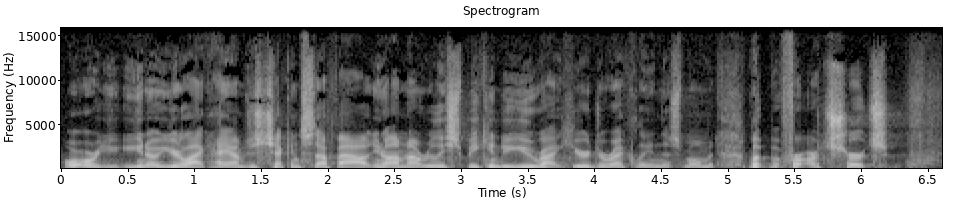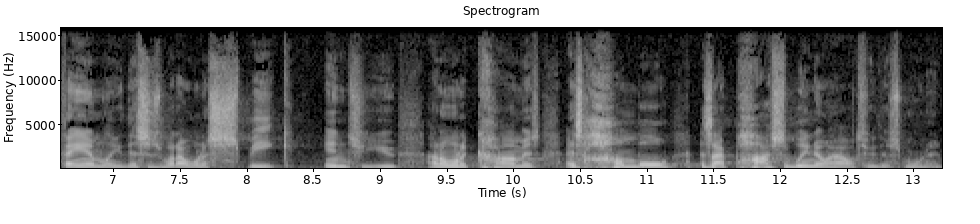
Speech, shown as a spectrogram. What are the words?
or, or you, you, know you're like, hey, I'm just checking stuff out. You know, I'm not really speaking to you right here directly in this moment. But but for our church family, this is what I want to speak into you. I don't want to come as as humble as I possibly know how to this morning.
